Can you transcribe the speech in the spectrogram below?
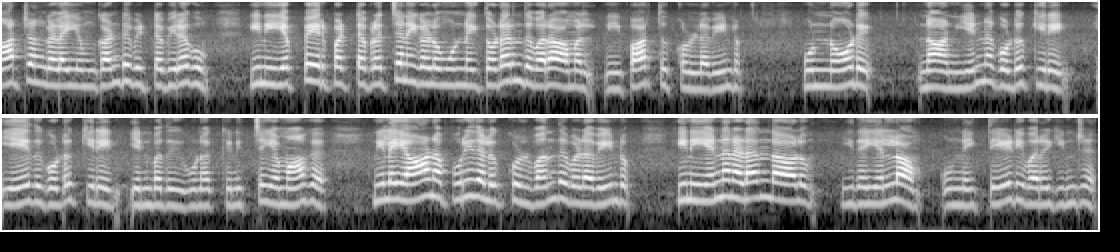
மாற்றங்களையும் கண்டுவிட்ட பிறகும் இனி எப்பேற்பட்ட பிரச்சனைகளும் உன்னை தொடர்ந்து வராமல் நீ பார்த்து கொள்ள வேண்டும். உன்னோடு நான் என்ன கொடுக்கிறேன் ஏது கொடுக்கிறேன் என்பது உனக்கு நிச்சயமாக நிலையான புரிதலுக்குள் வந்துவிட வேண்டும். இனி என்ன நடந்தாலும் இதையெல்லாம் உன்னை தேடி வருகின்ற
